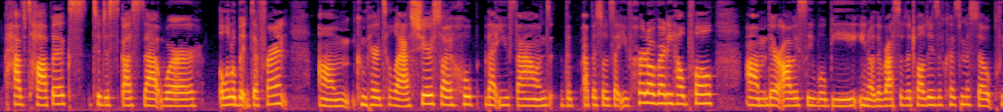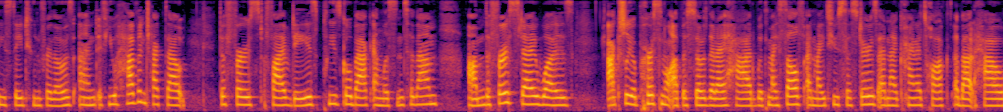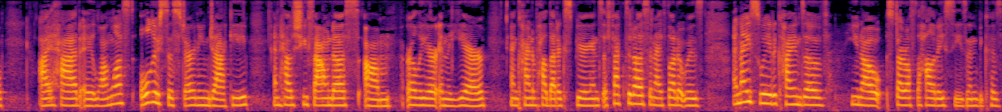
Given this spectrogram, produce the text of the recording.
have topics to discuss that were a little bit different um, compared to last year. So I hope that you found the episodes that you've heard already helpful. Um, there obviously will be, you know, the rest of the 12 days of Christmas. So please stay tuned for those. And if you haven't checked out the first five days, please go back and listen to them. Um, the first day was actually a personal episode that I had with myself and my two sisters, and I kind of talked about how I had a long lost older sister named Jackie and how she found us um, earlier in the year and kind of how that experience affected us. And I thought it was a nice way to kind of, you know, start off the holiday season because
